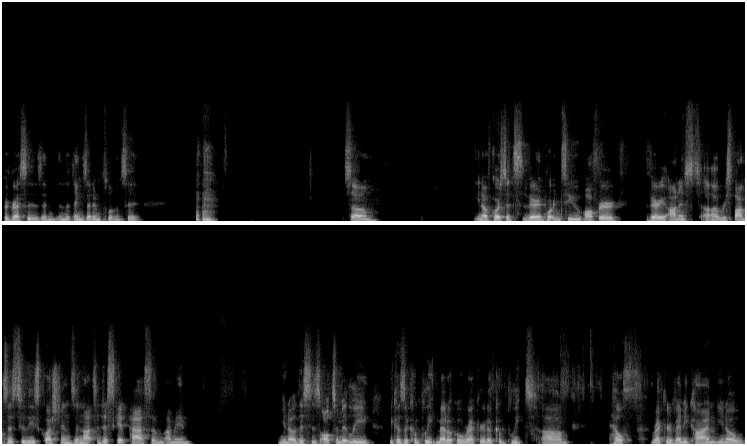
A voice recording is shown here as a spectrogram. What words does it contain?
progresses and, and the things that influence it. so, you know, of course, it's very important to offer very honest uh, responses to these questions and not to just skip past them. I mean, you know, this is ultimately because a complete medical record, a complete um, health record of any kind, you know,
